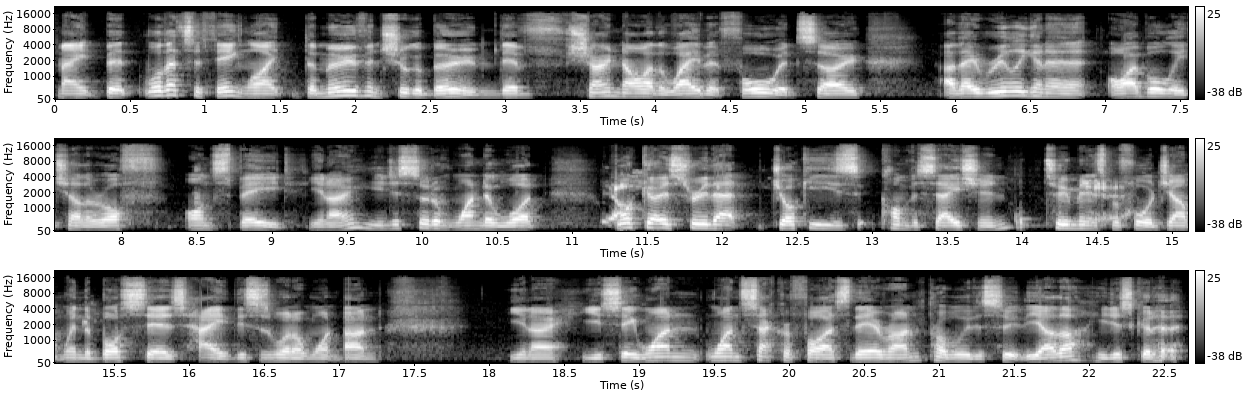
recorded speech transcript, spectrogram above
mate, but well, that's the thing. Like the move and Sugar Boom, they've shown no other way but forward. So, are they really going to eyeball each other off on speed? You know, you just sort of wonder what Yeah. what goes through that jockey's conversation two minutes Yeah. before jump when the boss says, "Hey, this is what I want done." You know, you see one one sacrifice their run probably to suit the other. You just got to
